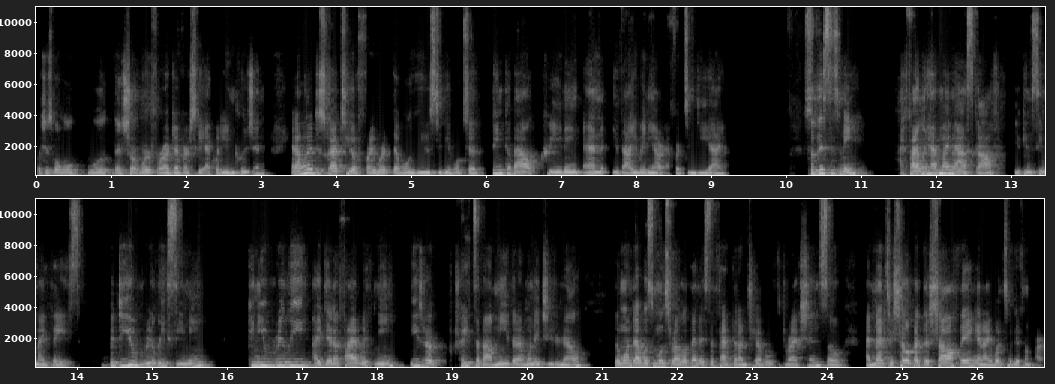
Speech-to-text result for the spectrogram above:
which is what we'll, we'll, the short word for our diversity, equity, inclusion. And I want to describe to you a framework that we'll use to be able to think about creating and evaluating our efforts in DEI. So this is me. I finally have my mask off. You can see my face. But do you really see me? Can you really identify with me? These are traits about me that I wanted you to know. The one that was most relevant is the fact that I'm terrible with directions. So I meant to show up at the Shaw thing and I went to a different park.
